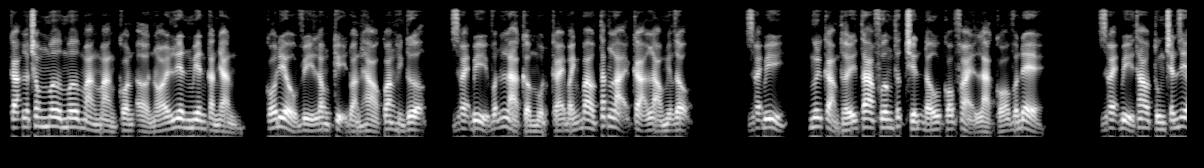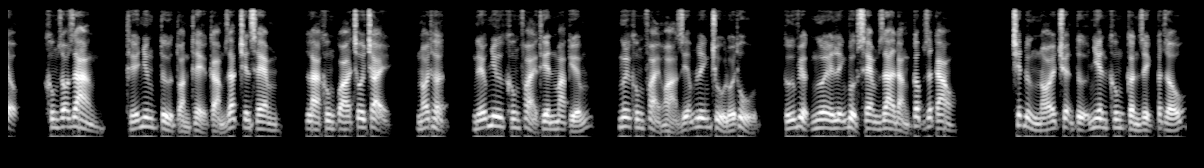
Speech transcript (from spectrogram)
Cả trong mơ mơ màng màng còn ở nói liên miên cằn nhằn, có điều vì long kỵ đoàn hào quang hình tượng dễ bị vẫn là cầm một cái bánh bao tắc lại cả lào miệng rộng. Dễ bị ngươi cảm thấy ta phương thức chiến đấu có phải là có vấn đề? Dễ bị thao túng chén rượu, không rõ ràng, thế nhưng từ toàn thể cảm giác trên xem, là không quá trôi chảy. Nói thật, nếu như không phải thiên ma kiếm, ngươi không phải hỏa diễm linh chủ đối thủ, cứ việc ngươi lĩnh vực xem ra đẳng cấp rất cao chết đừng nói chuyện tự nhiên không cần dịch cất giấu,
